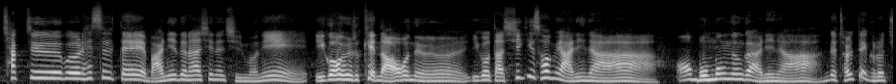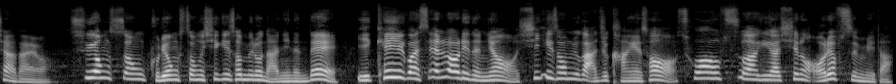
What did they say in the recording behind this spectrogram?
착즙을 했을 때 많이들 하시는 질문이 이거 이렇게 나오는 이거 다 식이섬유 아니냐 어 못 먹는 거 아니냐 근데 절대 그렇지 않아요. 수용성, 불용성 식이섬유로 나뉘는데 이 케일과 샐러리는요 식이섬유가 아주 강해서 소화 흡수하기가 실은 어렵습니다.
